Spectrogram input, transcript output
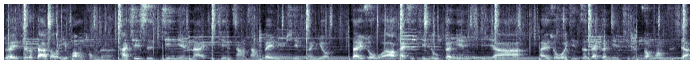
对，这个大豆异黄酮呢，它其实近年来已经常常被女性朋友在于说我要开始进入更年期呀，还是说我已经正在更年期的状况之下，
